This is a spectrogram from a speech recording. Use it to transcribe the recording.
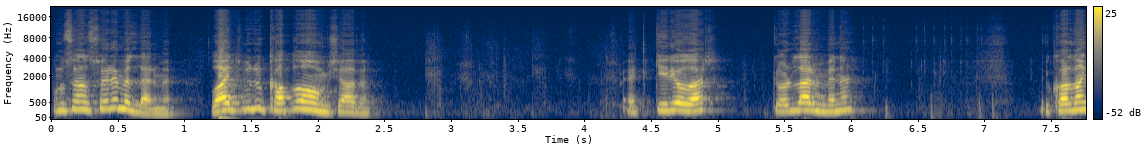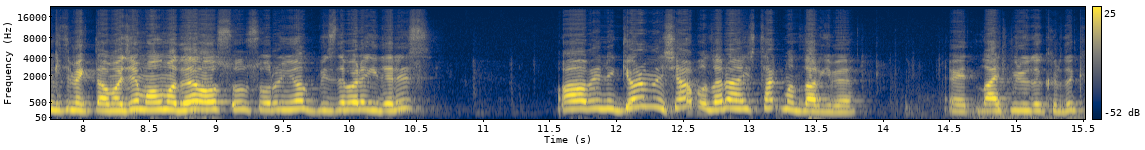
Bunu sana söylemediler mi? Light blue kaplamamış abi. Evet geliyorlar. Gördüler mi beni? Yukarıdan gitmekte amacım olmadı. Olsun sorun yok. Biz de böyle gideriz. Aa beni görmedi şey yapmadılar ha hiç takmadılar gibi. Evet light blue'yu da kırdık.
